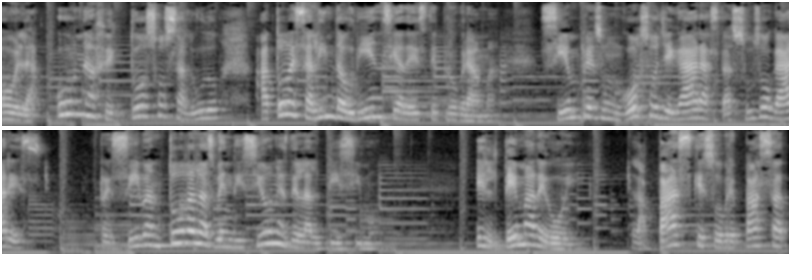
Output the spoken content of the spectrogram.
Hola, un afectuoso saludo a toda esa linda audiencia de este programa. Siempre es un gozo llegar hasta sus hogares. Reciban todas las bendiciones del Altísimo. El tema de hoy, la paz que sobrepasa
